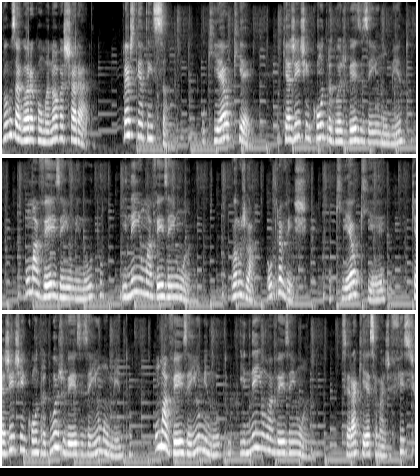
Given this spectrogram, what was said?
Vamos agora com uma nova charada. Prestem atenção. Que é o que é? Que a gente encontra duas vezes em um momento, uma vez em um minuto e nem uma vez em um ano. Vamos lá, outra vez. O que é o que é? Que a gente encontra duas vezes em um momento, uma vez em um minuto e nem uma vez em um ano. Será que essa é mais difícil?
